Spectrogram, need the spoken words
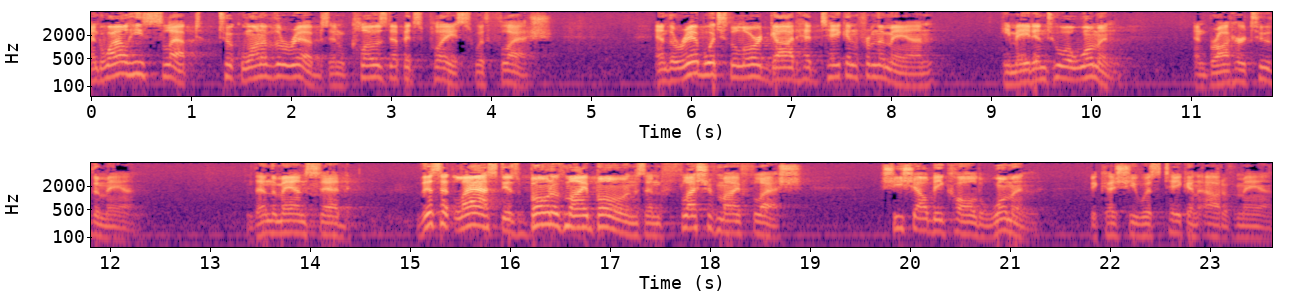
and while he slept, took one of the ribs and closed up its place with flesh. And the rib which the Lord God had taken from the man, he made into a woman and brought her to the man. Then the man said, This at last is bone of my bones and flesh of my flesh. She shall be called woman because she was taken out of man.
